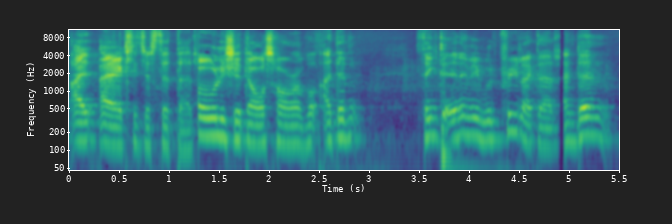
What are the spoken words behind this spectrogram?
I, I actually just did that. Holy shit, that was horrible. I didn't think the enemy would pre like that. And then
